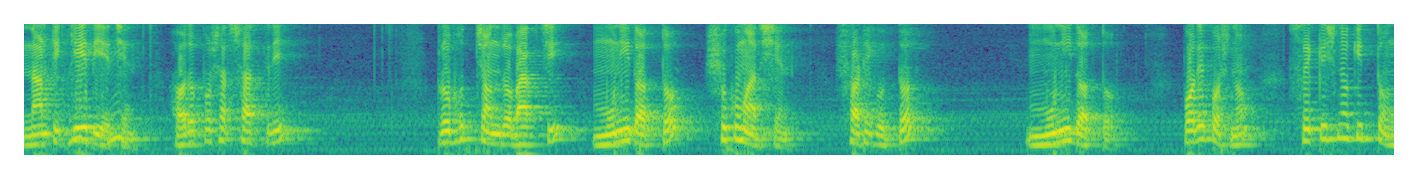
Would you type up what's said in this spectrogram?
নামটি কে দিয়েছেন? হরপ্রসাদ শাস্ত্রী প্রবোধচন্দ্র বাগচি, মুনি দত্ত, সুকুমার সেন। সঠিক উত্তর, মুনি দত্ত। পরের প্রশ্ন, শ্রীকৃষ্ণ কীর্তন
